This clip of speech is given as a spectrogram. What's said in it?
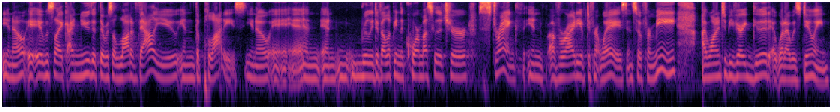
You know, it, it, was like I knew that there was a lot of value in the Pilates, you know, and and really developing the core musculature strength in a variety of different ways. And so for me, I wanted to be very good at what I was doing,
